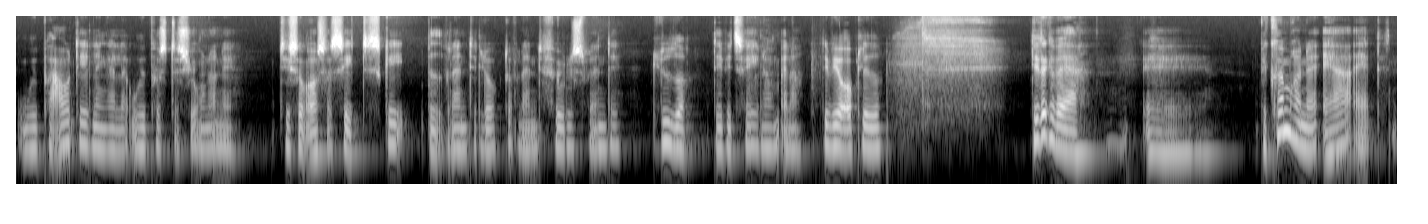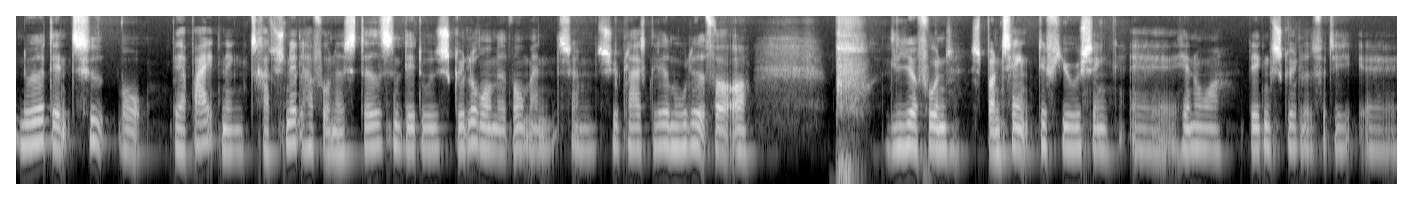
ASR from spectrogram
ude på afdelingen eller ude på stationerne. De, som også har set det ske, ved, hvordan det lugter, hvordan det føles, hvordan det lyder, det vi taler om, eller det vi har oplevet. Det, der kan være øh, bekymrende, er, at noget af den tid, hvor bearbejdning traditionelt har fundet sted, sådan lidt ude i skyllerummet, hvor man som sygeplejerske lige har mulighed for at lige at få en spontan diffusing øh, henover bækkenskyllet, fordi øh,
